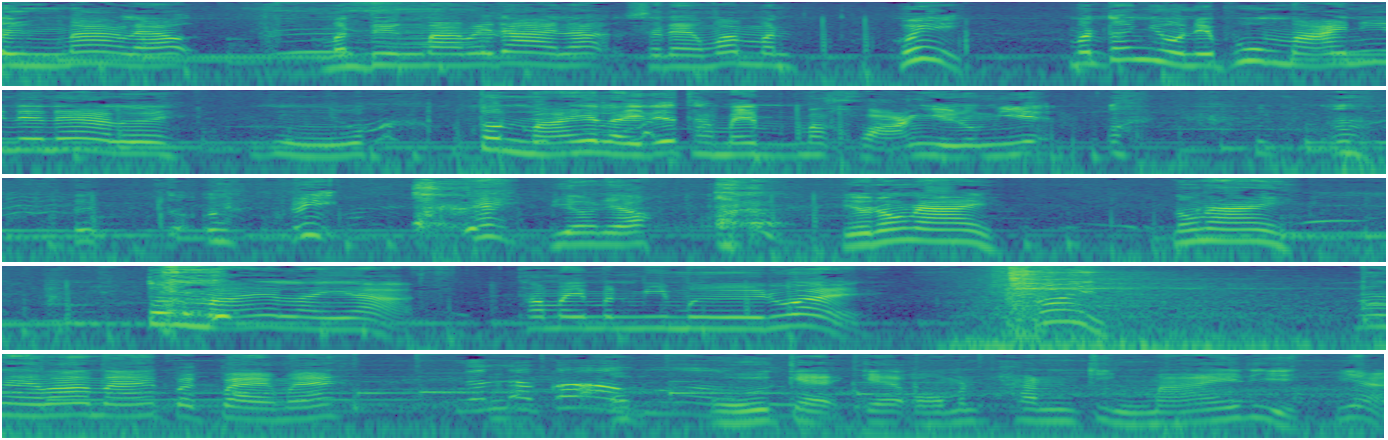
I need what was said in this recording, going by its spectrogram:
ตึงมากแล้ว มันดึงมาไม่ได้แล้ว แสดงว่ามัน เฮ้ย มันต้องอยู่ในพุ่มไม้นี่แน่ๆเลยโอ้โหต้นไม้อะไรเนี่ยทำไมมาขวางอยู่ตรงนี้เฮ้ยเฮ้ยเดี๋ยวเดี๋ยวเดี๋ยวน้องนาย น้องนาย ต้นไม้อะไรอะทำไมมันมีมือด้วย เฮ้ย น้องนายว่าไหมแปลกๆไหมงั้นเราก็เอามือเออแกะแกะออกมันพันกิ่งไม้ดิ เนี่ย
